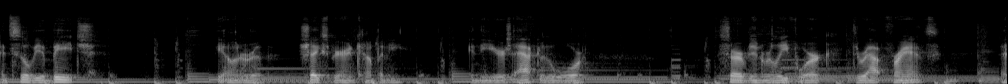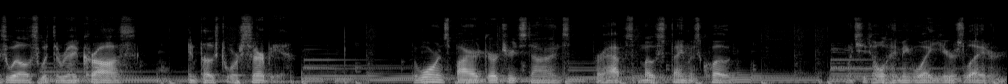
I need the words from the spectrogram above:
And Sylvia Beach, the owner of Shakespeare and Company in the years after the war, served in relief work throughout France, as well as with the Red Cross in post war Serbia. The war inspired Gertrude Stein's perhaps most famous quote when she told Hemingway years later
